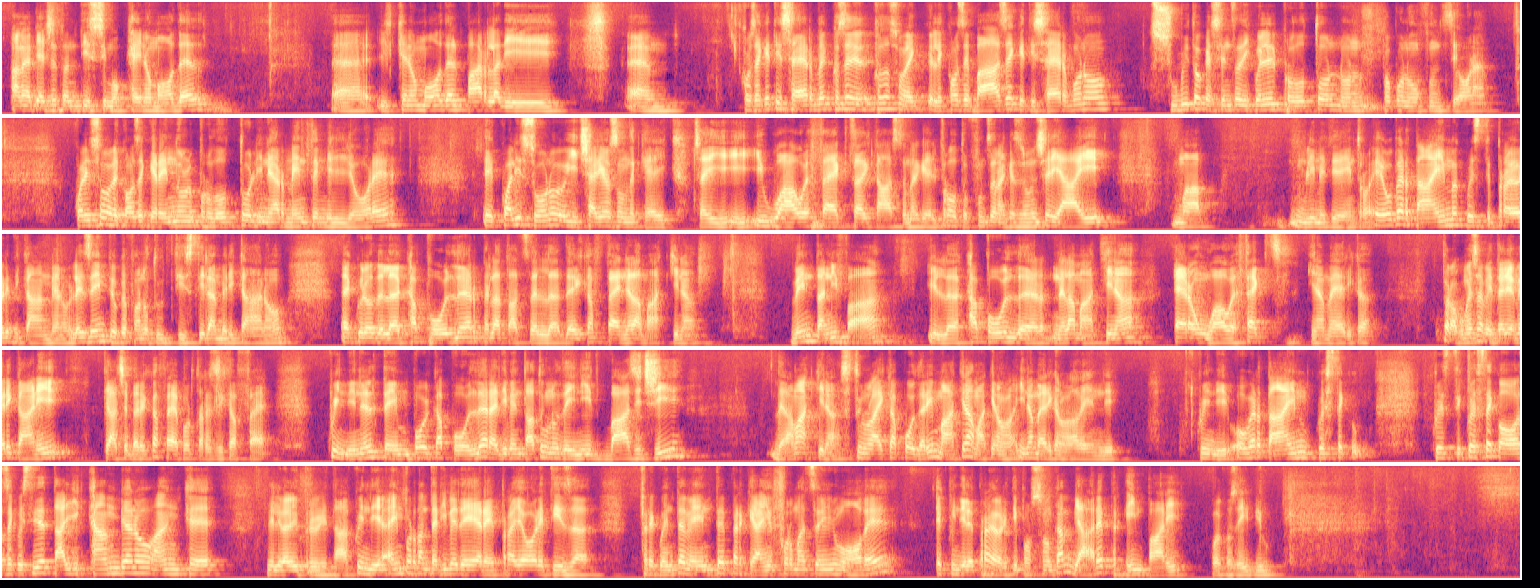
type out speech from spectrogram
A me piace tantissimo Kano Model. Eh, il Kano Model parla di ehm, cosa che ti serve, cosa, cosa sono le, le, cose base che ti servono subito che senza di quelle il prodotto non, proprio non funziona. Quali sono le cose che rendono il prodotto linearmente migliore e quali sono i cherries on the cake, cioè i, i wow effect al customer, che il prodotto funziona anche se non ce li hai, ma li metti dentro. E over time queste priority cambiano. L'esempio che fanno tutti, stile americano, è quello del cup holder per la tazza del, del caffè nella macchina. Vent'anni fa il cup holder nella macchina era un wow effect in America. Però come sapete agli americani piace bere il caffè e portarsi il caffè. Quindi nel tempo il cup holder è diventato uno dei need basici della macchina. Se tu non hai il cup holder in macchina, la macchina in America non la vendi. Quindi over time queste, queste, queste cose, questi dettagli cambiano anche nel livello di priorità. Quindi è importante rivedere priorities frequentemente perché hai informazioni nuove e quindi le priority possono cambiare perché impari qualcosa di più.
